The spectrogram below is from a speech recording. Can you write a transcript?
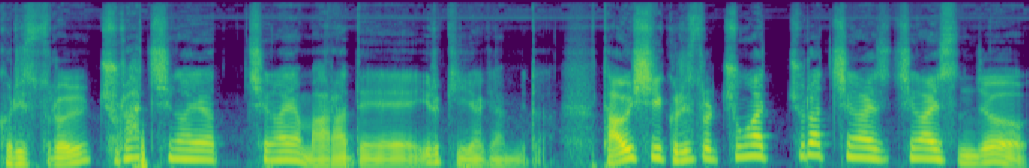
그리스도를 주라 칭하여 칭하여 말하되 이렇게 이야기합니다. 다윗이 그리스도를 중하, 주라 칭하여 칭하였은즉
